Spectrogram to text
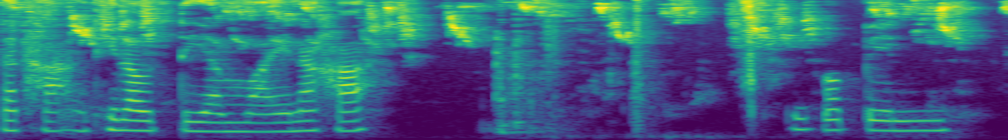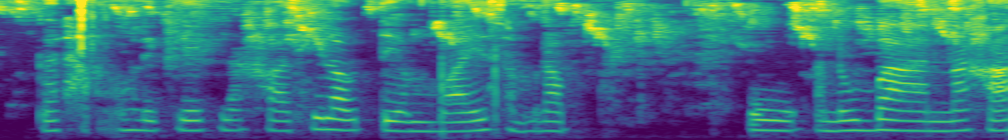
กระถางที่เราเตรียมไว้นะคะนี่ก็เป็นกระถางเล็กๆนะคะ ที่เราเตรียมไว้สำหรับปลูกอนุบาลนะคะ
